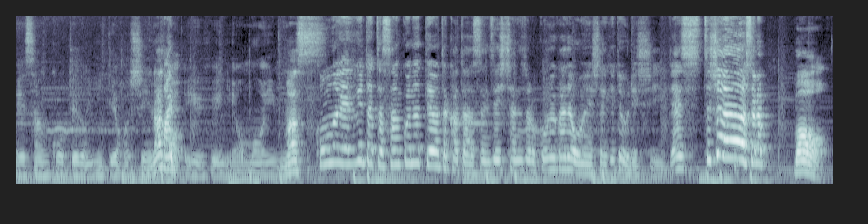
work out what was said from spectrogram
え参考程度に見てほしいなとい。うふうに思います。はい、この役に立った参考になったような方は、ぜひチャンネル登録、高評価で応援してあげて嬉しいです。そしたら、ボー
